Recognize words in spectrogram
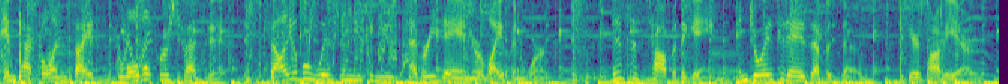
Impactful insights, global perspectives, valuable wisdom you can use every day in your life and work. This is Top of the Game. Enjoy today's episode. Here's Javier.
